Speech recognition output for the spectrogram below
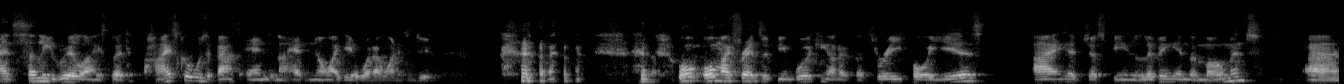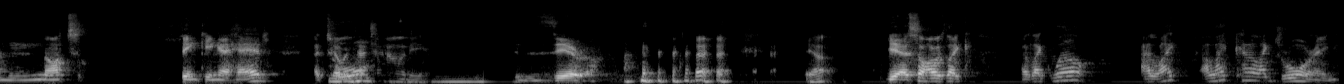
and suddenly realized that high school was about to end, and I had no idea what I wanted to do. all, all my friends had been working on it for three, four years. I had just been living in the moment and not thinking ahead at no all. Intentionality. Zero. yeah. Yeah. So I was like, I was like, well, I like, I like kind of like drawing,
